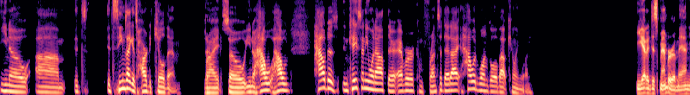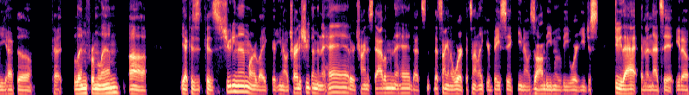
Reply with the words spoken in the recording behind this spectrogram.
you know, um, it's it seems like it's hard to kill them, Yeah. right? So you know how how how does in case anyone out there ever confronts a deadite, how would one go about killing one? you got to dismember a man. You have to cut limb from limb. Uh, yeah, because because shooting them or like you know trying to shoot them in the head or trying to stab them in the head that's that's not gonna work. That's not like your basic you know zombie movie where you just do that and then that's it. You know.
